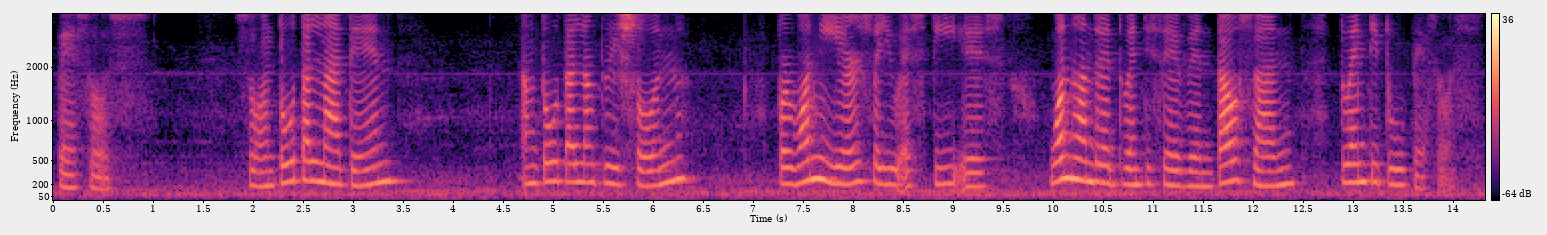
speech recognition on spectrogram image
pesos. So, ang total natin, ang total ng tuition for one year sa UST is 127,022 pesos.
